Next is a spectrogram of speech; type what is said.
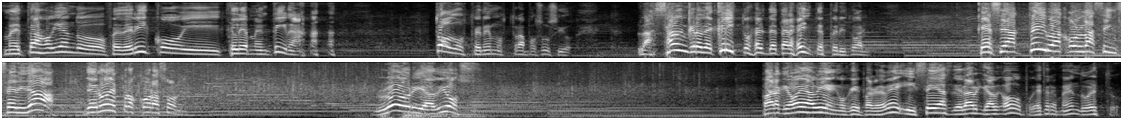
¿Me estás oyendo, Federico y Clementina? Todos tenemos trapo sucio. La sangre de Cristo es el detergente espiritual. Que se activa con la sinceridad de nuestros corazones. Gloria a Dios. Para que vaya bien, ok, para que vaya y seas de larga vida. Oh, pues es tremendo esto.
